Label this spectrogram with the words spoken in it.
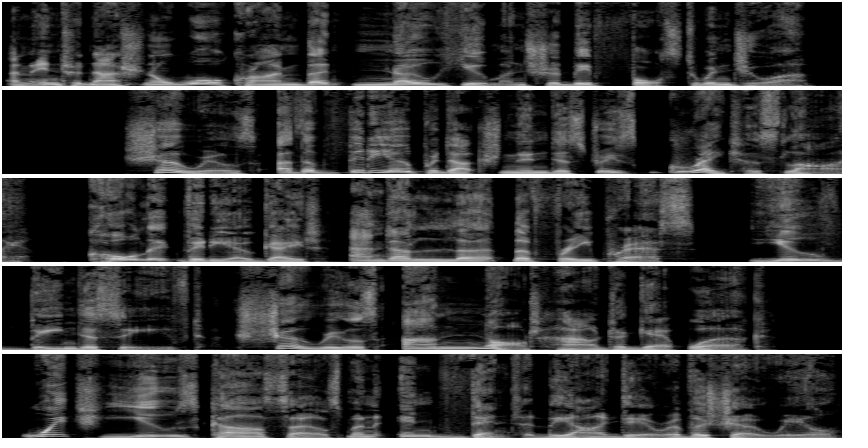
an international war crime that no human should be forced to endure. Showreels are the video production industry's greatest lie. Call it Videogate and alert the free press. You've been deceived. Showreels are not how to get work. Which used car salesman invented the idea of a showreel?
